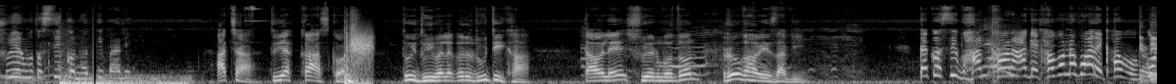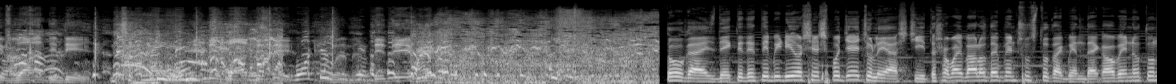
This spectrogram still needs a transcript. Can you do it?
শুয়ের মতো চিকন হতে পারি। আচ্ছা তুই এক কাজ কর। তুই দুই বেলা করে রুটি খা তাহলে শুয়ের মতন রোগা হয়ে যাবি। তা ভাত খাওয়ার আগে খাব না পরে খাব? দিদি খাব? তো গাইজ দেখতে দেখতে ভিডিও শেষ পর্যায়ে চলে আসছি। তো সবাই ভালো থাকবেন সুস্থ থাকবেন। দেখা হবে নতুন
